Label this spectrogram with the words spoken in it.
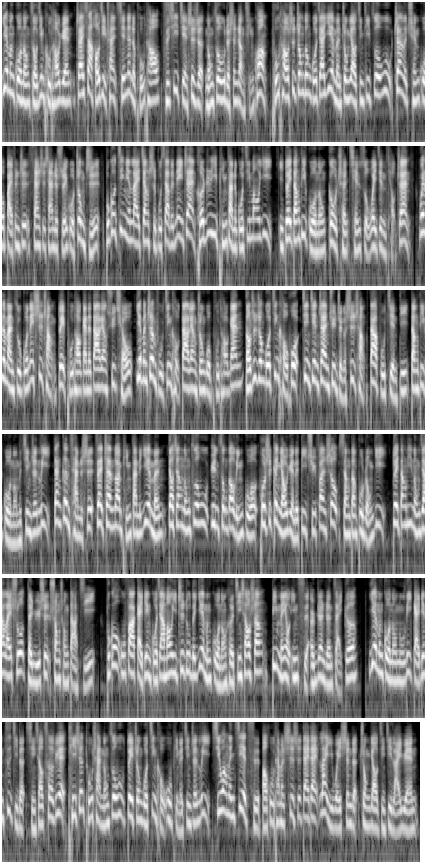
叶门果农走进葡萄园，摘下好几串鲜嫩的葡萄，仔细检视着农作物的生长情况。葡萄是中东国家叶门重要经济作物，占了全国百分之三十三的水果种植。不过近年来僵持不下的内战和日益频繁的国际贸易，已对当地果农构成前所未见的挑战。为了满足国内市场对葡萄干的大量需求，叶门政府进口大量中国葡萄干，导致中国进口货渐渐占据整个市场，大幅减低当地果农的竞争力。但更惨的是，在战乱频繁的叶门，要将农作物运送到邻国或是更遥远的地区贩售，相当不容易。对当地农家来说，等于是双重打击。不过，无法改变国家贸易制度的叶门果农和经销商，并没有因此而任人宰割。叶门果农努力改变自己的行销策略，提升土产农作物对中国进口物品的竞争力，希望能借此保护他们世世代代赖以为生的重要经济来源。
